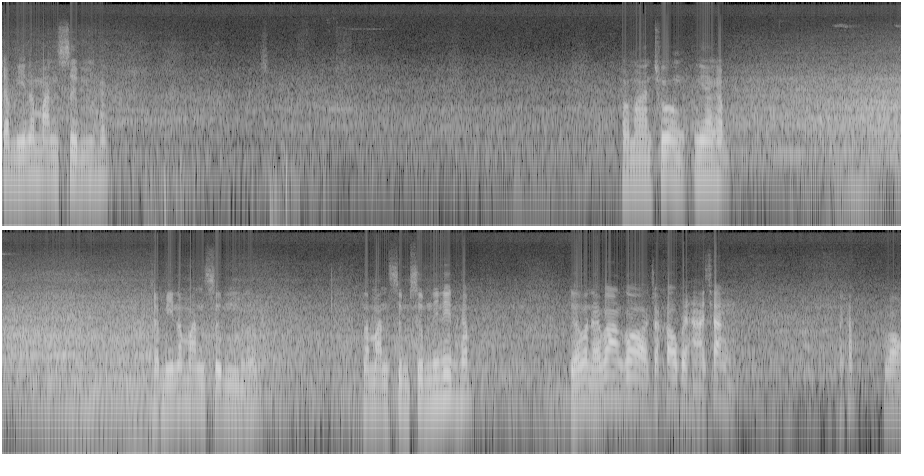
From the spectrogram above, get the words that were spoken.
จะมีน้ำมันซึมครับ ประมาณช่วงเนี้ยครับ จะมีน้ำมันซึมนะครับ น้ำมันซึมๆนิดๆครับ เดี๋ยววันไหนว่างก็จะเข้าไปหาช่างนะครับ ลอง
